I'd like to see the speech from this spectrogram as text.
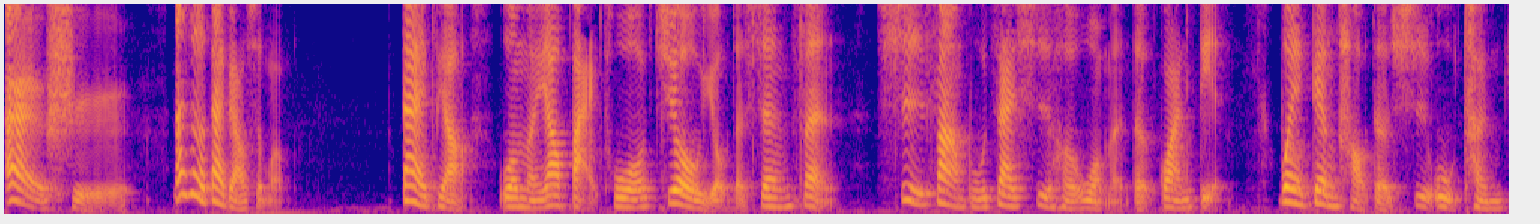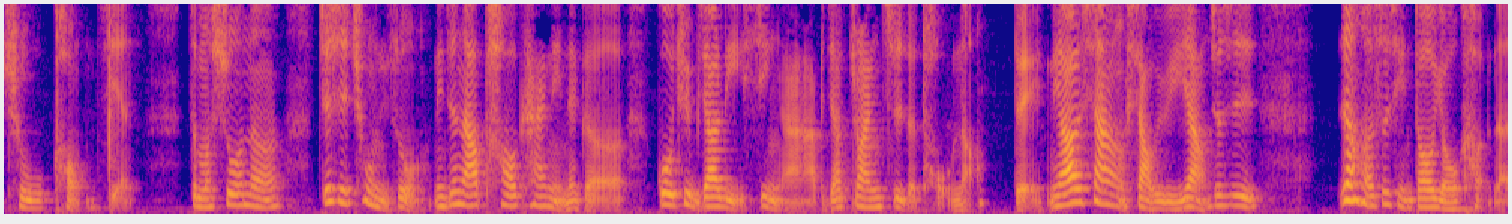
二十。那这个代表什么？代表我们要摆脱旧有的身份，释放不再适合我们的观点。为更好的事物腾出空间，怎么说呢？就是处女座，你真的要抛开你那个过去比较理性啊、比较专制的头脑，对，你要像小鱼一样，就是任何事情都有可能，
